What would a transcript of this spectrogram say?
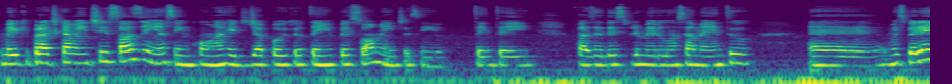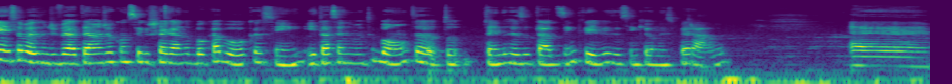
meio que praticamente sozinha, assim, com a rede de apoio que eu tenho pessoalmente, assim. Eu tentei fazer desse primeiro lançamento é, uma experiência mesmo, de ver até onde eu consigo chegar no boca a boca, assim. E tá sendo muito bom, tô, tô tendo resultados incríveis, assim, que eu não esperava. É,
